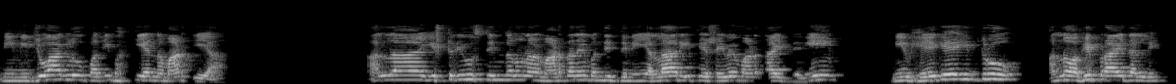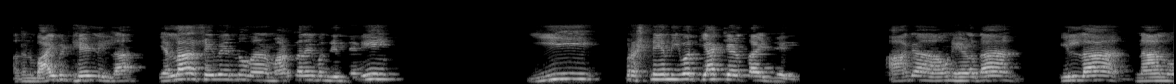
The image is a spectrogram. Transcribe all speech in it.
ನೀ ನಿಜವಾಗ್ಲೂ ಪತಿ ಭಕ್ತಿಯನ್ನ ಮಾಡ್ತೀಯ? ಅಲ್ಲ, ಇಷ್ಟು ದಿವಸದಿಂದಲೂ ನಾನು ಮಾಡ್ತಾನೆ ಬಂದಿದ್ದೀನಿ, ಎಲ್ಲಾ ರೀತಿಯ ಸೇವೆ ಮಾಡ್ತಾ ಇದ್ದೀನಿ. ನೀವು ಹೇಗೆ ಇದ್ರು ಅನ್ನೋ ಅಭಿಪ್ರಾಯದಲ್ಲಿ ಅದನ್ನು ಬಾಯಿ ಬಿಟ್ಟು ಹೇಳಲಿಲ್ಲ. ಎಲ್ಲಾ ಸೇವೆಯನ್ನು ನಾನು ಮಾಡ್ತಾನೆ ಬಂದಿದ್ದೀನಿ. ಈ ಪ್ರಶ್ನೆಯನ್ನು ಇವತ್ತು ಯಾಕೆ ಕೇಳ್ತಾ ಇದ್ದೀರಿ? ಆಗ ಅವನು ಹೇಳ್ದ, ಇಲ್ಲ, ನಾನು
